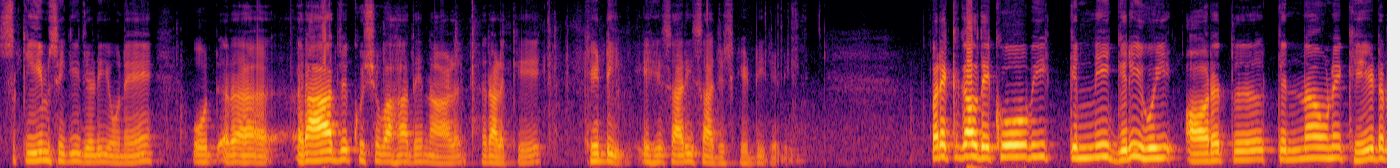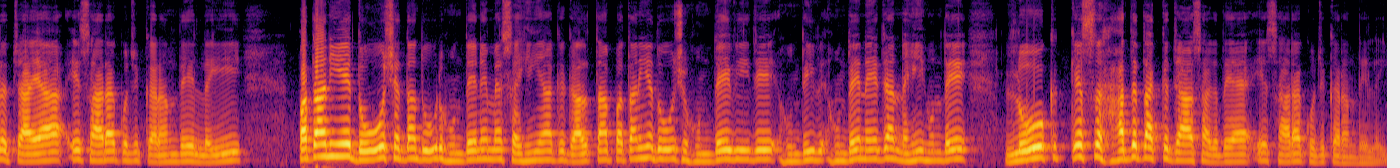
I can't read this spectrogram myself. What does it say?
ਸਕੀਮ ਸੀਗੀ ਜਿਹੜੀ ਉਹਨੇ, ਉਹ ਰਾਜ ਖੁਸ਼ਵਾਹਾ ਦੇ ਨਾਲ ਰਲ ਕੇ ਖੇਡੀ, ਇਹ ਸਾਰੀ ਸਾਜ਼ਿਸ਼ ਖੇਡੀ ਜਿਹੜੀ। ਪਰ ਇੱਕ ਗੱਲ ਦੇਖੋ ਵੀ ਕਿੰਨੀ ਗਿਰੀ ਹੋਈ ਔਰਤ, ਕਿੰਨਾ ਉਹਨੇ ਖੇਡ ਰਚਾਇਆ, ਇਹ ਸਾਰਾ ਕੁਝ ਕਰਨ ਦੇ ਲਈ। ਪਤਾ ਨਹੀਂ ਇਹ ਦੋਸ਼ ਇਦਾਂ ਦੂਰ ਹੁੰਦੇ ਨੇ, ਮੈਂ ਸਹੀ ਆ ਕਿ ਗਲਤ ਆ ਪਤਾ ਨਹੀਂ ਇਹ ਦੋਸ਼ ਹੁੰਦੇ ਵੀ ਜੇ, ਹੁੰਦੀ ਹੁੰਦੇ ਨੇ ਜਾਂ ਨਹੀਂ ਹੁੰਦੇ। ਲੋਕ ਕਿਸ ਹੱਦ ਤੱਕ ਜਾ ਸਕਦੇ ਆ, ਇਹ ਸਾਰਾ ਕੁਝ ਕਰਨ ਦੇ ਲਈ।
